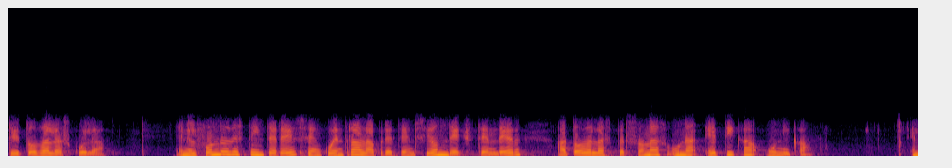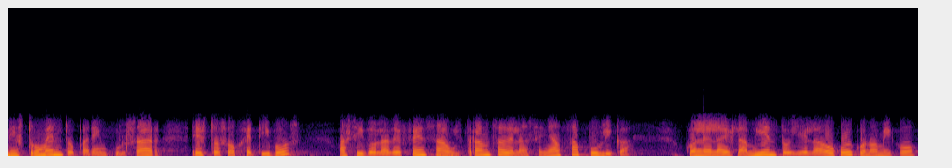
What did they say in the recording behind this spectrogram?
de toda la escuela. En el fondo de este interés se encuentra la pretensión de extender a todas las personas una ética única. El instrumento para impulsar estos objetivos ha sido la defensa a ultranza de la enseñanza pública, con el aislamiento y el ahogo económico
